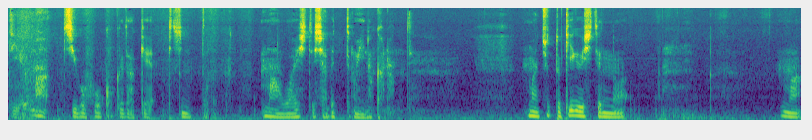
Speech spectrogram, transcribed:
ていうまあ事後報告だけきちんとまあお会いして喋ってもいいのかなって。まあちょっと危惧してるのはまあ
